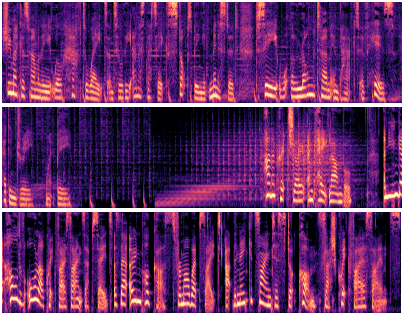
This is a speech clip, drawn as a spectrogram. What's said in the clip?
Schumacher's family will have to wait until the anaesthetic stops being administered to see what the long term impact of his head injury might be. Hannah Critchlow and Kate Lamble. And you can get hold of all our Quickfire Science episodes as their own podcasts from our website at thenakedscientist.com slash quickfirescience.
